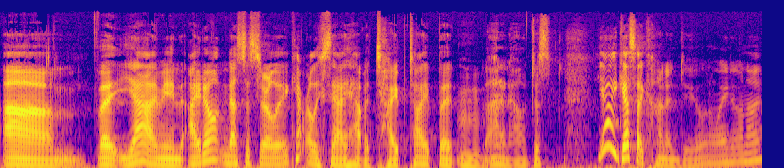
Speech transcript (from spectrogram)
Um, but yeah, I mean, I don't necessarily, I can't really say I have a type type, but Mm-hmm. I don't know. Just, yeah, I guess I kind of do in a way, don't I?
